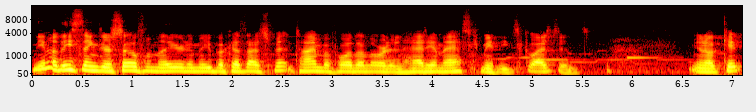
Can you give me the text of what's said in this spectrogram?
You know, these things are so familiar to me because I've spent time before the Lord and had Him ask me these questions. You know, can,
